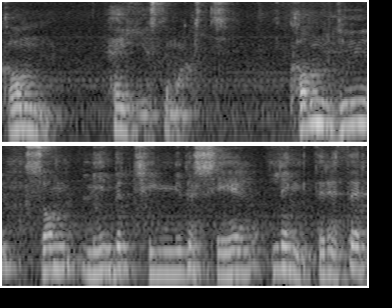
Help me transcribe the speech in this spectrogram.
Kom, høyeste makt. Kom, du som min betyngede sjel lengter etter.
